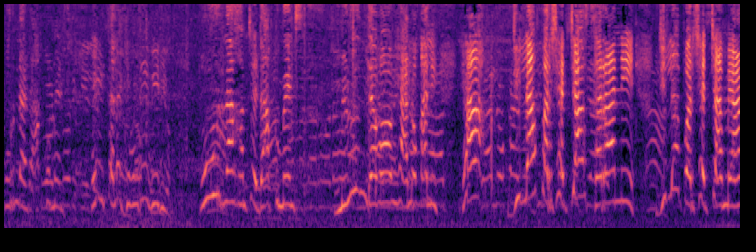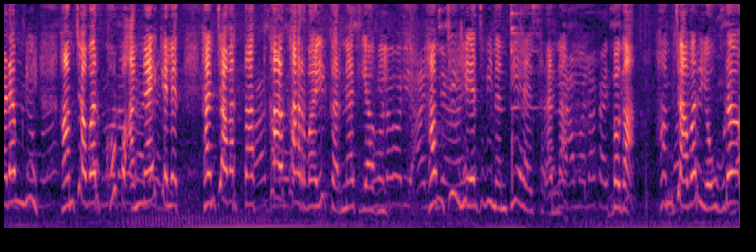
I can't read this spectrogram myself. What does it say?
पूर्ण डॉक्युमेंट हे त्याला घेऊन व्हिडिओ पूर्ण आमचे डॉक्युमेंट्स मिळून द्यावा ह्या लोकांनी. जिल्हा परिषदच्या सरांनी जिल्हा परिषदच्या मॅडमनी आमच्यावर खूप अन्याय केलेत. ह्यांच्यावर तात्काळ कारवाई करण्यात यावी. आमची हेच विनंती आहे सरांना. बघा आमच्यावर एवढं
